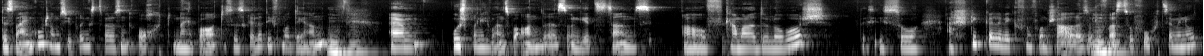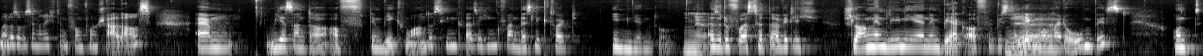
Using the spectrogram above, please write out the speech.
Das Weingut haben sie übrigens 2008 neu gebaut. Das ist relativ modern. Ähm, ursprünglich waren es woanders und jetzt sind sie auf Câmara de Lobos. Das ist so ein Stickerl weg von Fonchal. Also du fährst so 15 Minuten oder sowas in Richtung von Fonchal aus. Ähm, wir sind da auf dem Weg woanders hin quasi hingefahren, weil es liegt halt im Nirgendwo. Ja. Also du fährst halt da wirklich Schlangenlinien im Berg auf, bis du Ja, irgendwo ja. mal da oben bist. Und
